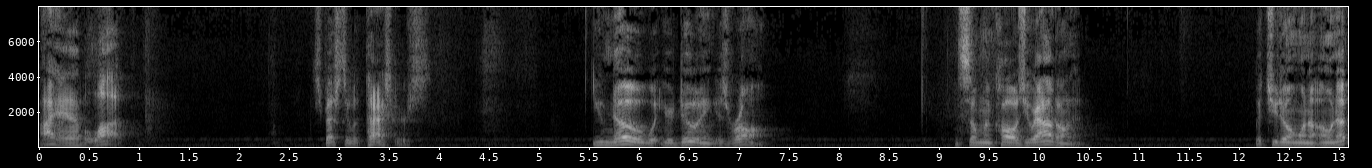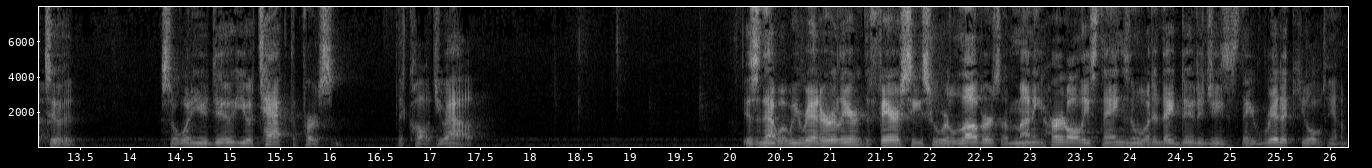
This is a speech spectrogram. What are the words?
I have a lot, especially with pastors. You know what you're doing is wrong. And someone calls you out on it, but you don't want to own up to it. So what do you do? You attack the person that called you out. Isn't that what we read earlier? The Pharisees, who were lovers of money, heard all these things, and what did they do to Jesus? They ridiculed him.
